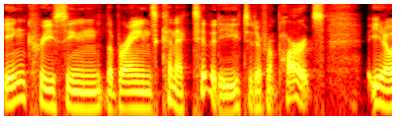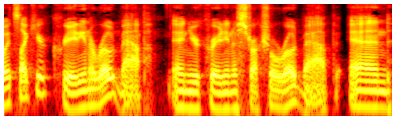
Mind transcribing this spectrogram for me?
increasing the brain's connectivity to different parts. You know it's like you're creating a roadmap and you're creating a structural roadmap. And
